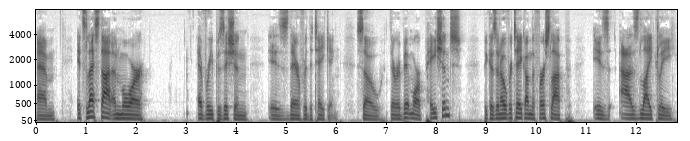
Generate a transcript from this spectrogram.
Um it's less that and more every position is there for the taking. So they're a bit more patient because an overtake on the first lap is as likely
